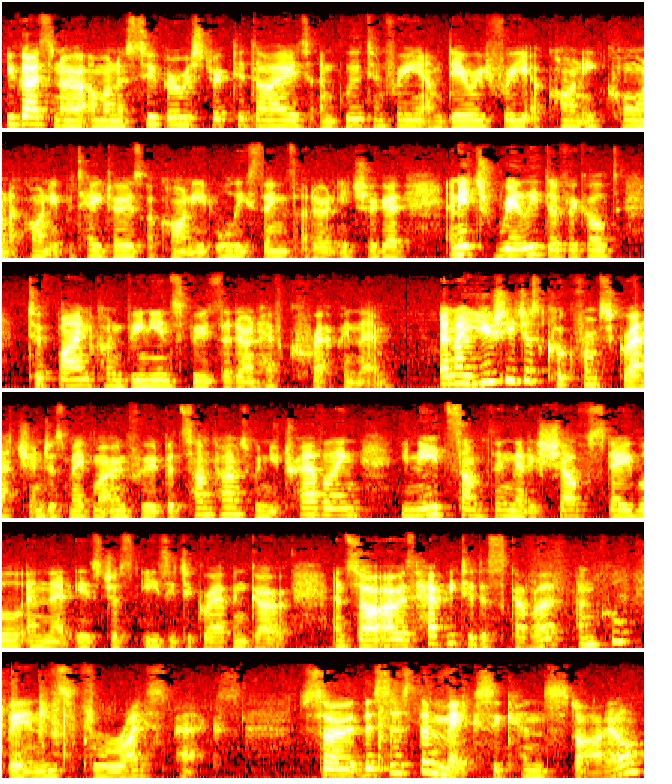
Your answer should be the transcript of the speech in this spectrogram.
You guys know I'm on a super restricted diet. I'm gluten-free, I'm dairy-free, I can't eat corn, I can't eat potatoes, I can't eat all these things, I don't eat sugar. And it's really difficult to find convenience foods that don't have crap in them. And I usually just cook from scratch and just make my own food, but sometimes when you're traveling, you need something that is shelf stable and that is just easy to grab and go. And so I was happy to discover Uncle Ben's rice packs. So this is the Mexican style.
